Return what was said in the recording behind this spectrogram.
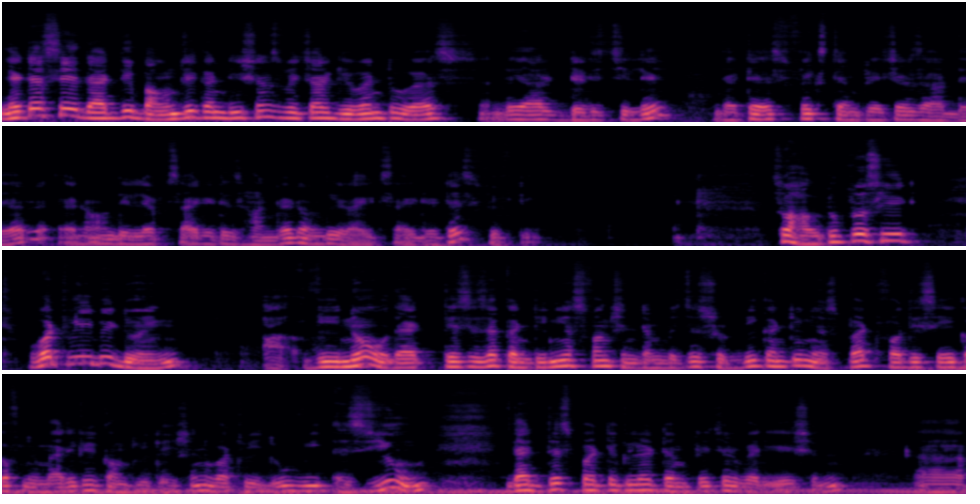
let us say that the boundary conditions which are given to us, they are Dirichlet, that is fixed temperatures are there and on the left side it is 100, on the right side it is 50. So how to proceed? What we'll be doing, uh, we know that this is a continuous function, temperature should be continuous, but for the sake of numerical computation, what we do, we assume that this particular temperature variation, uh,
